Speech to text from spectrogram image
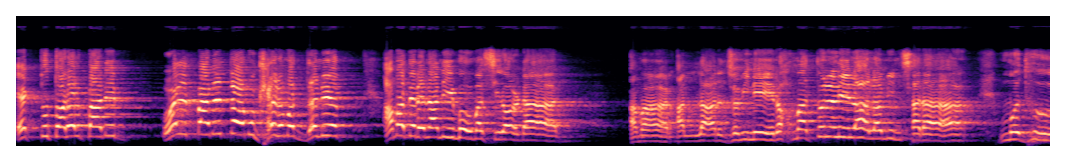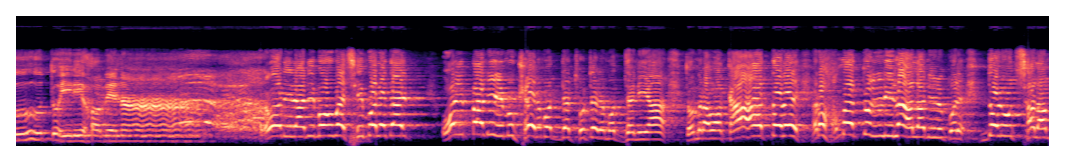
একটু তরল পানি। ওই পানিটা মুখের মধ্যে নিয়ে আমাদের রানী মৌমাছির অর্ডার আমার আল্লাহর জমিনে রহমাতুল্লিল আলমিন ছাড়া মধু তৈরি হবে না। রানী মৌমাছি বলে দেয় ওই পানি মুখের মধ্যে, ঠোঁটের মধ্যে নিয়া তোমরা অকাতরে রহমাতুল্লিল আলমীর উপরে দরুদ সালাম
